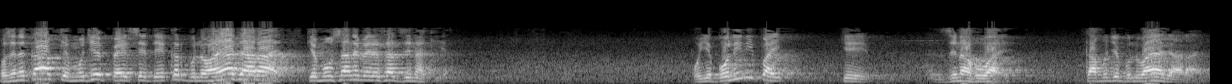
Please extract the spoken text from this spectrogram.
اس نے کہا کہ مجھے پیسے دے کر بلوایا جا رہا ہے کہ موسا نے میرے ساتھ زنا کیا۔ وہ یہ بول ہی نہیں پائی کہ زنا ہوا ہے۔ کہا مجھے بلوایا جا رہا ہے۔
